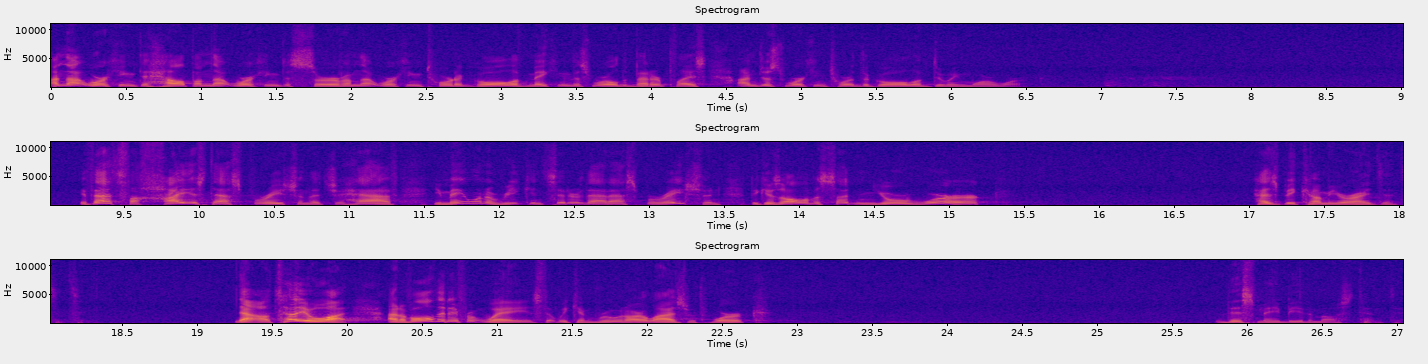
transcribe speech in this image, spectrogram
I'm not working to help. I'm not working to serve. I'm not working toward a goal of making this world a better place. I'm just working toward the goal of doing more work. If that's the highest aspiration that you have, you may want to reconsider that aspiration because all of a sudden your work has become your identity. Now, I'll tell you what, out of all the different ways that we can ruin our lives with work, this may be the most tempting.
